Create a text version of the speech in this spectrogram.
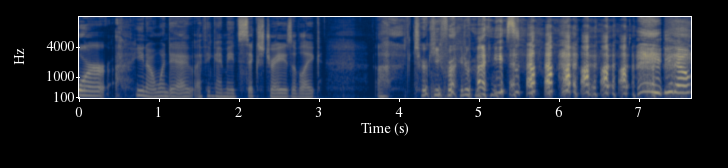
or, you know, one day I, I think I made six trays of like uh, turkey fried rice. you know,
